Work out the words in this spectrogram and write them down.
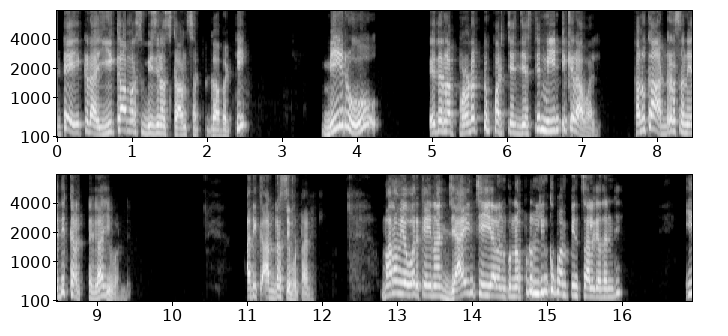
అంటే ఇక్కడ ఈ కామర్స్ బిజినెస్ కాన్సెప్ట్ కాబట్టి మీరు ఏదైనా ప్రొడక్ట్ పర్చేజ్ చేస్తే మీ ఇంటికి రావాలి. కనుక అడ్రస్ అనేది కరెక్ట్గా ఇవ్వండి. అది అడ్రస్ ఇవ్వటానికి. మనం ఎవరికైనా జాయిన్ చేయాలనుకున్నప్పుడు లింక్ పంపించాలి కదండి. ఈ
